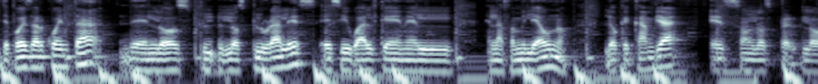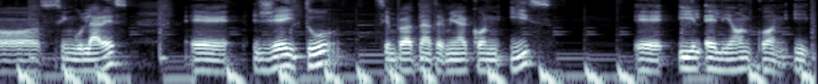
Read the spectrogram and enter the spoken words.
Si te puedes dar cuenta, de los, los plurales es igual que en, el, en la familia 1. Lo que cambia es, son los, los singulares. Eh, y tú siempre van a terminar con is. Eh, il, elion con it.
